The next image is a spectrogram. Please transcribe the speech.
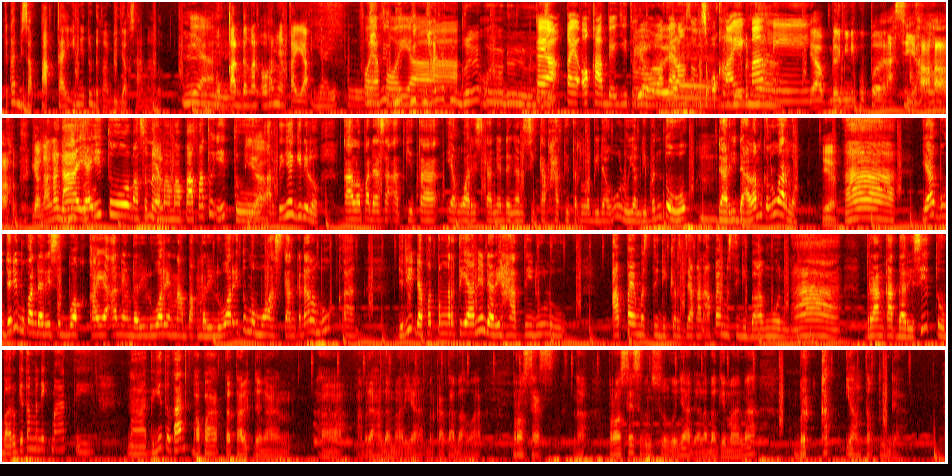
kita bisa pakai ini tuh dengan bijaksana loh, Hmm. Iya. bukan dengan orang yang kayak Iya itu. Foya-foya. banyak nih waduh. Kayak kayak OKB gitu Iya, loh, iya. kayak langsung Langsung OKB bener. money. Ya beli mini Cooper. Asih ya, nggak kan Nah gitu. ya itu. Maksudnya Bener. mama papa tuh itu. Iya. artinya gini loh. Kalau pada saat kita yang wariskannya dengan sikap hati terlebih dahulu yang dibentuk Hmm, dari dalam keluar loh. Iya. ah ya bu jadi bukan dari sebuah kekayaan yang dari luar yang nampak dari luar itu memuaskan ke dalam bukan. Jadi dapat pengertiannya dari hati dulu. Apa yang mesti dikerjakan apa yang mesti dibangun. Nah berangkat dari situ baru kita menikmati nah begitu kan Papa tertarik dengan uh, Abraham dan Maria berkata bahwa proses. Nah, proses sesungguhnya adalah bagaimana berkat yang tertunda.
